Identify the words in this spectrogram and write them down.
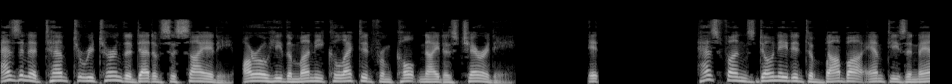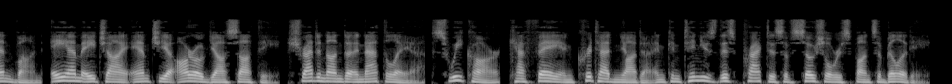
As an attempt to return the debt of society, Arohi the money collected from cult night as charity. It has funds donated to Baba Amtes Anandvan, Amhi Amchya Arogyasathi, Shraddhananda Anathalaya, Swikar, Cafe and Kritadnyata and continues this practice of social responsibility.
